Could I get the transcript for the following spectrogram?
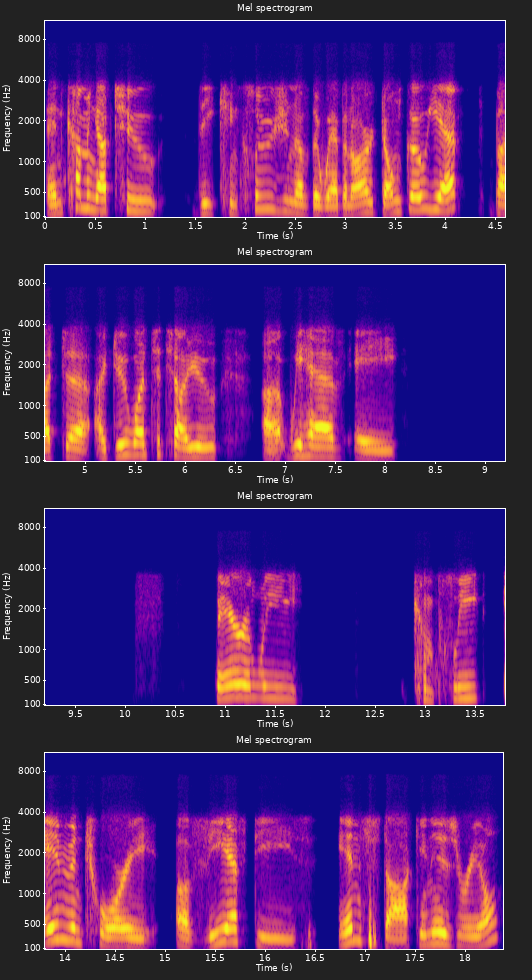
And coming up to the conclusion of the webinar, don't go yet, but uh, I do want to tell you uh, we have a fairly complete inventory of VFDs in stock in Israel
